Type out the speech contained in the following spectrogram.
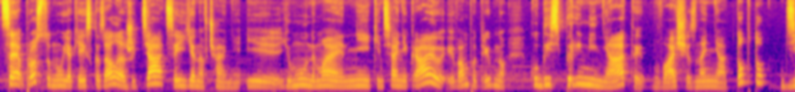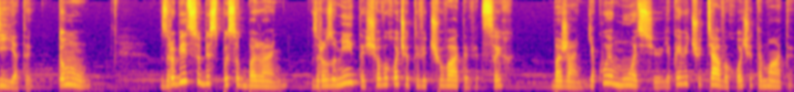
це просто, ну як я і сказала, життя це і є навчання, і йому немає ні кінця, ні краю, і вам потрібно кудись приміняти ваші знання, тобто діяти. Тому зробіть собі список бажань, зрозумійте, що ви хочете відчувати від цих бажань, яку емоцію, яке відчуття ви хочете мати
